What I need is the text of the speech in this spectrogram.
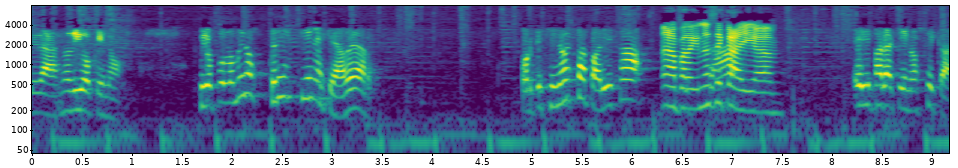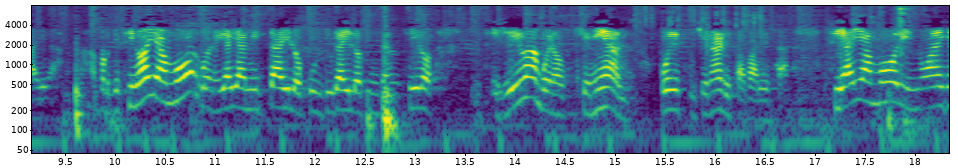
se da, no digo que no. Pero por lo menos tres tiene que haber. Porque si no, esta pareja Ah, para que no se caiga. eh, para que no se caiga. Ah, Porque si no hay amor, bueno, y hay amistad y lo cultural y lo financiero se llevan, bueno, genial, puede funcionar esa pareja. Si hay amor y no hay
